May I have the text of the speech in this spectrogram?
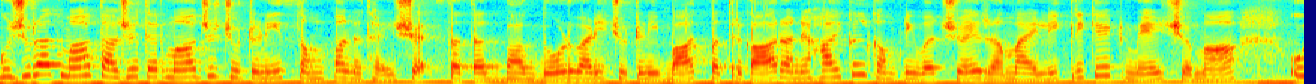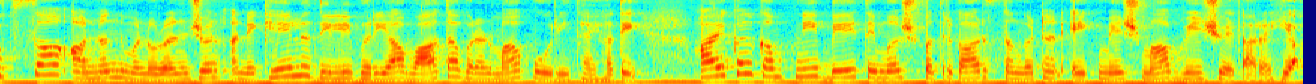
ગુજરાતમાં તાજેતરમાં જ ચૂંટણી સંપન્ન થઈ છે. સતત ભાગદોડવાળી ચૂંટણી બાદ પત્રકાર અને હાઇકલ કંપની વચ્ચે રમાયેલી ક્રિકેટ મેચમાં ઉત્સાહ, આનંદ, મનોરંજન અને ખેલ દિલીભર્યા વાતાવરણમાં પૂરી થઈ હતી. હાઇકલ કંપની બે તેમજ પત્રકાર સંગઠન એક મેચમાં વિજેતા રહ્યા.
